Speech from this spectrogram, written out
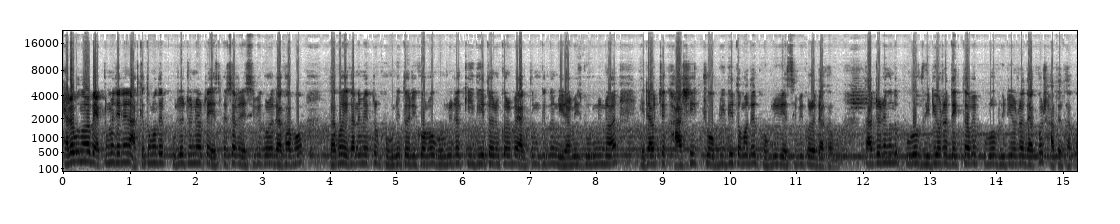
হ্যালো বন্ধুরা ব্যাক টু মাই চ্যানেল। আজকে তোমাদের পুজোর জন্য একটা স্পেশাল রেসিপি করে দেখাবো। দেখো, এখানে আমি একটা ঘুগনি তৈরি করব। ঘুগনিটা কী দিয়ে তৈরি করব? একদম কিন্তু নিরামিষ ঘুগনি নয়। এটা হচ্ছে খাসির চবড়ি দিয়ে তোমাদের ঘুগনি রেসিপি করে দেখাবো। তার জন্য কিন্তু পুরো ভিডিওটা দেখতে হবে। পুরো ভিডিওটা দেখো, সাথে থাকো।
